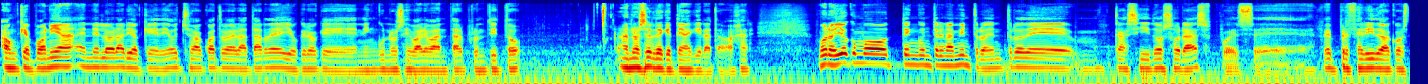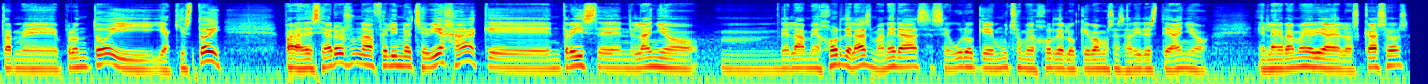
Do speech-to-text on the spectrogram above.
aunque ponía en el horario que de 8 a 4 de la tarde, yo creo que ninguno se va a levantar prontito, a no ser de que tenga que ir a trabajar. Bueno, yo como tengo entrenamiento dentro de casi dos horas, pues eh, he preferido acostarme pronto y, aquí estoy para desearos una feliz noche vieja, que entréis en el año mm, de la mejor de las maneras, seguro que mucho mejor de lo que vamos a salir este año en la gran mayoría de los casos.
